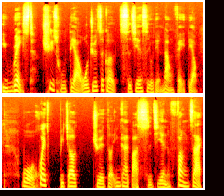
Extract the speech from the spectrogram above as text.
erased 去除掉，我觉得这个时间是有点浪费掉。我会比较觉得应该把时间放在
